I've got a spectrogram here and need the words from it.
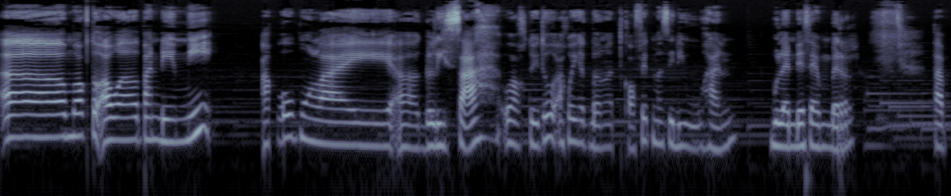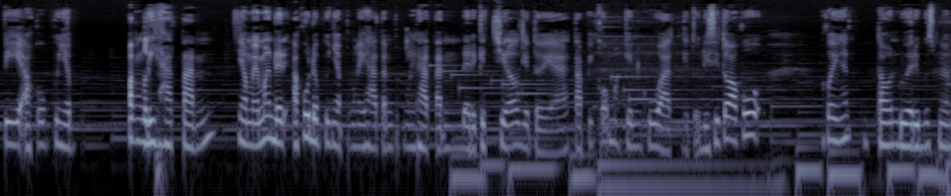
Em, waktu awal pandemi aku mulai eh, gelisah. Waktu itu aku ingat banget COVID masih di Wuhan bulan Desember. Tapi aku punya penglihatan yang memang dari aku udah punya penglihatan-penglihatan dari kecil gitu ya. Tapi kok makin kuat gitu. Di situ aku aku ingat tahun 2019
